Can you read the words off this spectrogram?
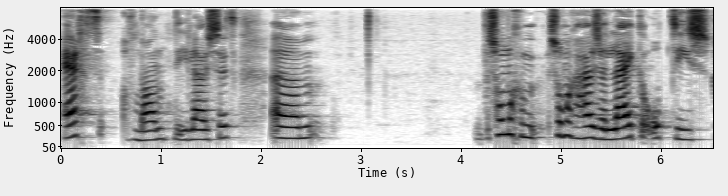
echt, of man die luistert. Um, sommige, sommige huizen lijken optisch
